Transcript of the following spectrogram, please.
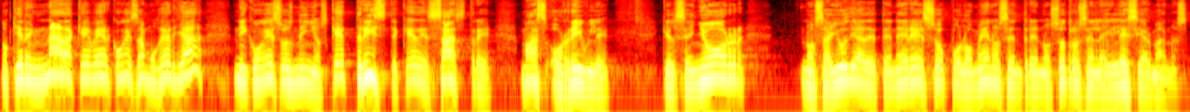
No quieren nada que ver con esa mujer ya, ni con esos niños. Qué triste, qué desastre más horrible. Que el Señor nos ayude a detener eso, por lo menos entre nosotros en la iglesia, hermanos,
